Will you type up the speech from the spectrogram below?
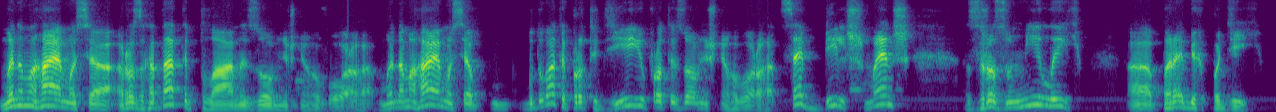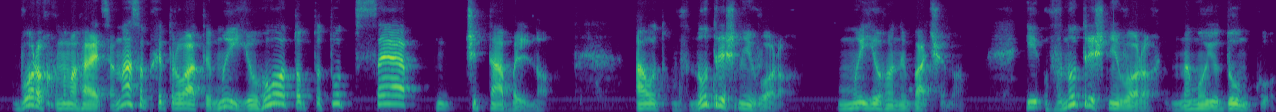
Ми намагаємося розгадати плани зовнішнього ворога. Ми намагаємося будувати протидію проти зовнішнього ворога. Це більш-менш зрозумілий е, перебіг подій. Ворог намагається нас обхитрувати, ми його. Тобто, тут все читабельно. А от внутрішній ворог, ми його не бачимо. І внутрішній ворог, на мою думку,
